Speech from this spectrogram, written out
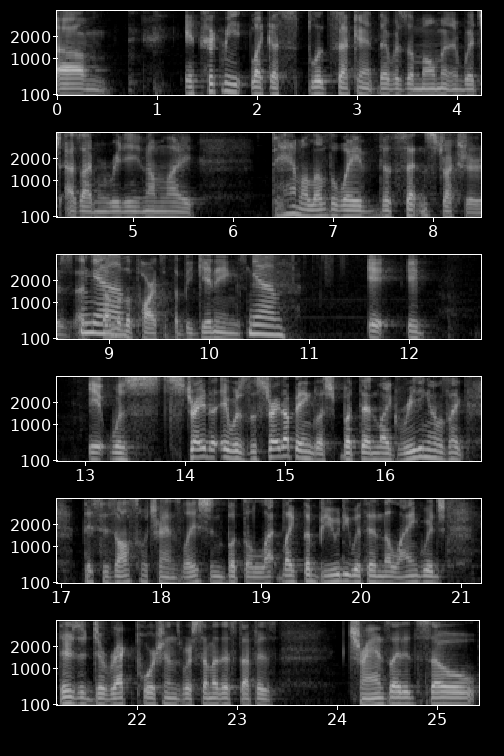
um, it took me like a split second. There was a moment in which, as I'm reading, and I'm like, "Damn, I love the way the sentence structures and some of the parts at the beginnings. yeah. It it it was straight. It was the straight up English, but then like reading it, I was like, "This is also a translation." But the like the beauty within the language. There's a direct portions where some of this stuff is translated so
